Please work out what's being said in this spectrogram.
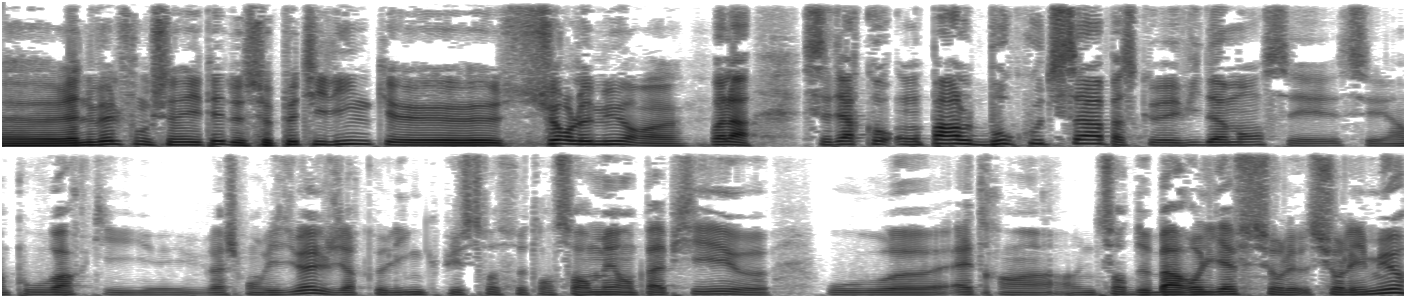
euh, la nouvelle fonctionnalité de ce petit link euh, sur le mur. euh. C'est-à-dire qu'on parle beaucoup de ça parce que évidemment c'est c'est un pouvoir qui est vachement visuel. Je veux dire que Link puisse se transformer en papier euh, ou euh, être un- une sorte de bas-relief sur le, sur les murs.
